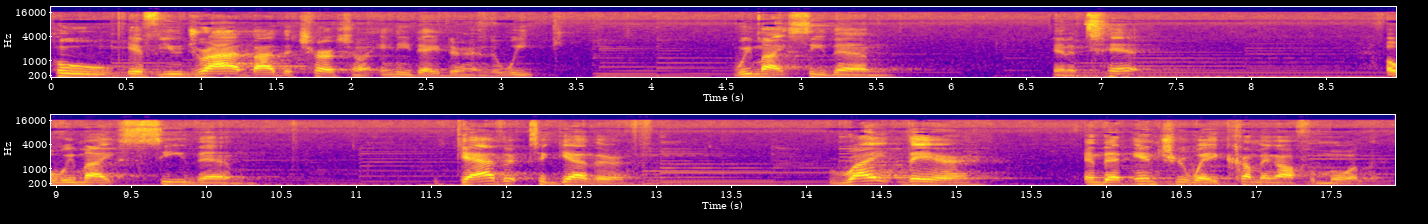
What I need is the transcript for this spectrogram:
Who, if you drive by the church on any day during the week, we might see them in a tent or we might see them gathered together right there in that entryway coming off of Moreland.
